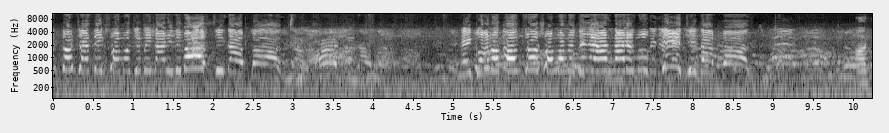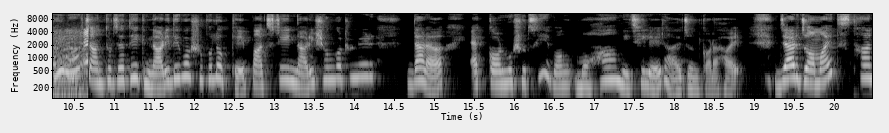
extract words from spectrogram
আন্তর্জাতিক শ্রমজীবী নারী দিবস জিন্দাবাদ এই গণতন্ত্র সমানাধিকার নারী মুক্তি জিন্দাবাদ আটই মার্চ আন্তর্জাতিক নারী দিবস উপলক্ষে পাঁচটি নারী সংগঠনের দ্বারা এক কর্মসূচি এবং মহা মিছিলের আয়োজন করা হয়। যার জমায়েত স্থান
